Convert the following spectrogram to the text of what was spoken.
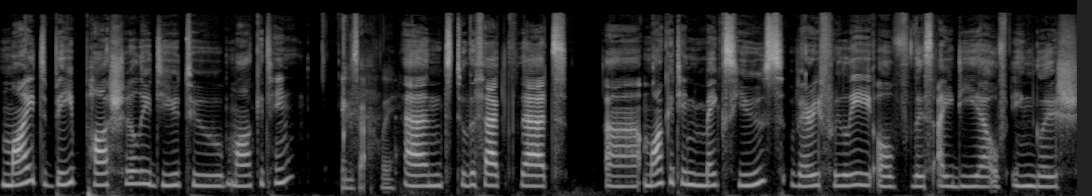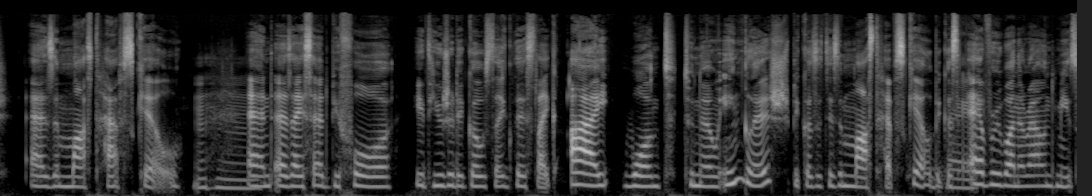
might be partially due to marketing Exactly. and to the fact that uh, marketing makes use very freely of this idea of English as a must-have skill. Mm-hmm. And as I said before, it usually goes like this like I want to know English because it is a must-have skill because Right. everyone around me is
